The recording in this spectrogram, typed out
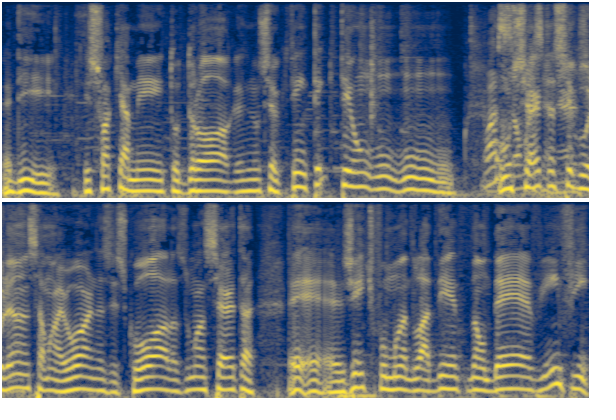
é de esfaqueamento, drogas, não sei o que. Tem, tem que ter um, um, um- um certa segurança maior nas escolas, uma certa é, é, gente fumando lá dentro não deve, enfim,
